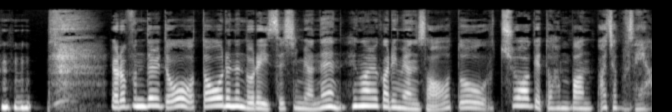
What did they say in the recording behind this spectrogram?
여러분들도 떠오르는 노래 있으시면은 흥얼거리면서 또 추억에도 한번 빠져보세요.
